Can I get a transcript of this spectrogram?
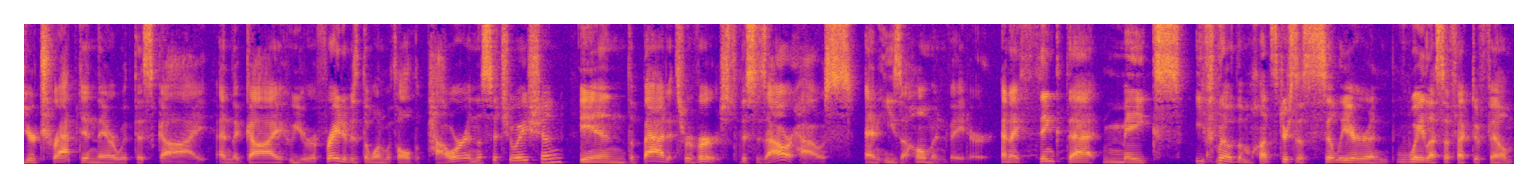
you're trapped in there with this guy, and the guy who you're afraid of is the one with all the power in the situation. In the bad, it's reversed. This is our house, and he's a home invader. And I think that makes, even though The Monster's a sillier and way less effective film,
